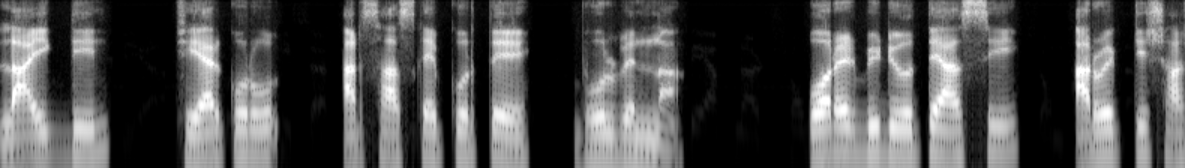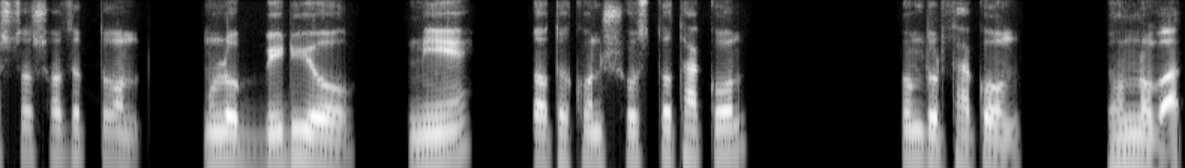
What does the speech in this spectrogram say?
লাইক দিন, শেয়ার করুন, আর সাবস্ক্রাইব করতে ভুলবেন না। পরের ভিডিওতে আসছি আরও একটি স্বাস্থ্য সচেতনমূলক ভিডিও নিয়ে। ততক্ষণ সুস্থ থাকুন, সুন্দর থাকুন। ধন্যবাদ।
